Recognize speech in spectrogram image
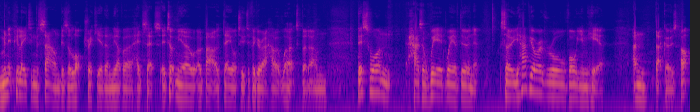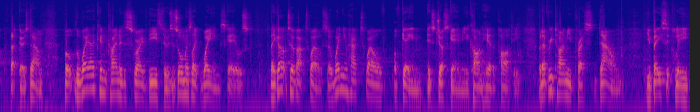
manipulating the sound is a lot trickier than the other headsets. It took me a, about a day or two to figure out how it worked, but um, this one has a weird way of doing it. So you have your overall volume here, and that goes up, that goes down. But the way I can kind of describe these two is it's almost like weighing scales. They go up to about 12, so when you have 12 of game, it's just game and you can't hear the party. But every time you press down, you basically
